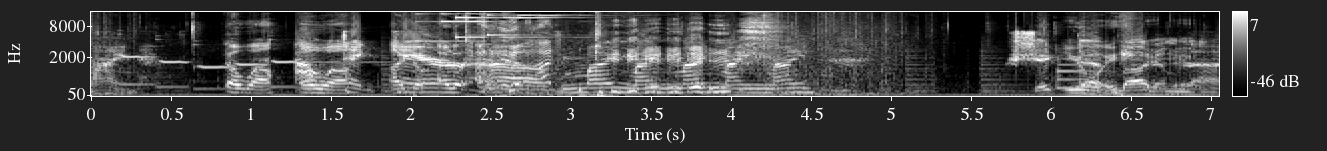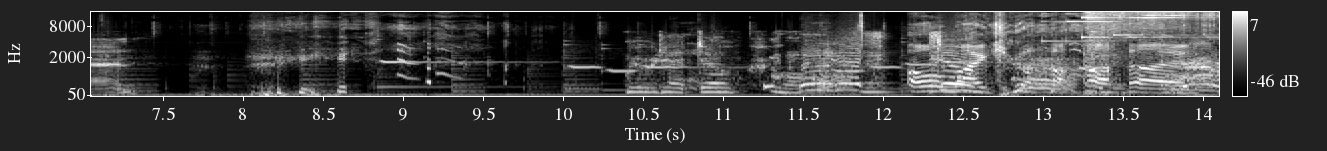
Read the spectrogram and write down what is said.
Mine. Oh well. Oh I'll well. take I don't- I don't- mine, mine, mine, mine, mine. Shake You that bottom you- line. Where would that go? Where would that Oh go? my god. Ah!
